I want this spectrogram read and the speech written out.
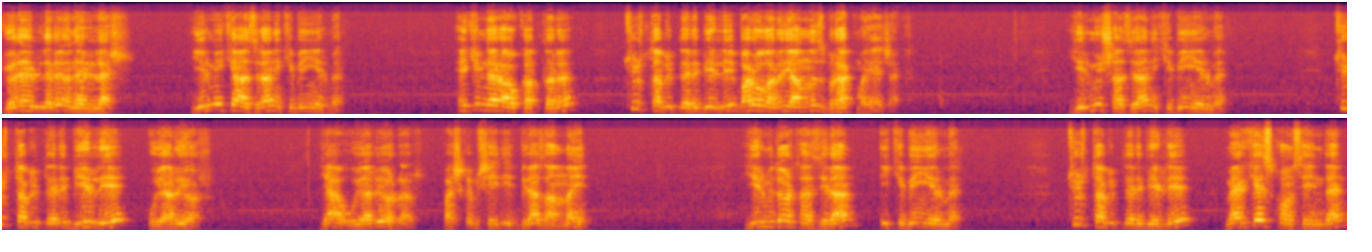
görevlilere öneriler. 22 Haziran 2020 Hekimler avukatları Türk Tabipleri Birliği baroları yalnız bırakmayacak. 23 Haziran 2020 Türk Tabipleri Birliği uyarıyor. Ya uyarıyorlar. Başka bir şey değil. Biraz anlayın. 24 Haziran 2020 Türk Tabipleri Birliği Merkez Konseyi'nden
